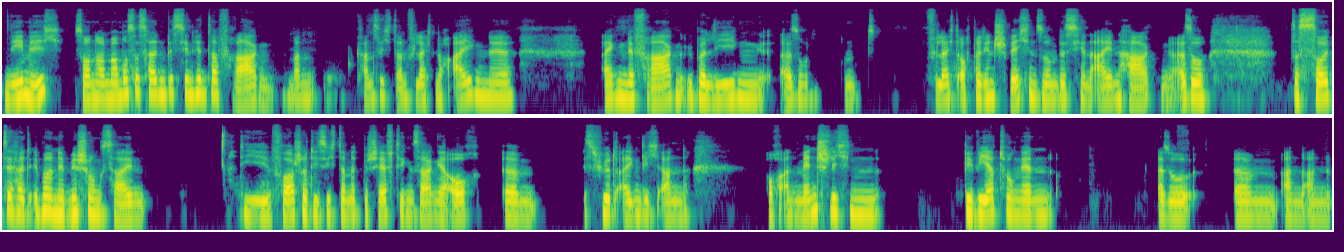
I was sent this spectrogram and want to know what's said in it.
nehme ich, sondern man muss es halt ein bisschen hinterfragen. Man kann sich dann vielleicht noch eigene, eigene Fragen überlegen. Also, und vielleicht auch bei den Schwächen so ein bisschen einhaken. Also das sollte halt immer eine Mischung sein. Die Forscher, die sich damit beschäftigen, sagen ja auch, ähm, es führt eigentlich an auch an menschlichen Bewertungen, also ähm, an, an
